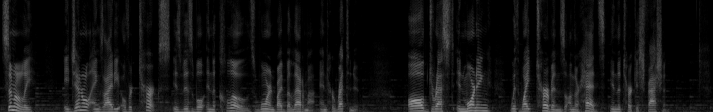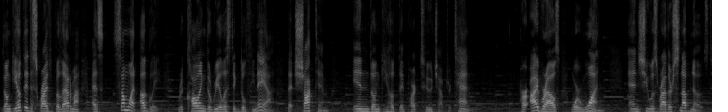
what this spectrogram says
Similarly, a general anxiety over Turks is visible in the clothes worn by Belerma and her retinue, all dressed in mourning with white turbans on their heads in the Turkish fashion. Don Quixote describes Belerma as somewhat ugly, recalling the realistic Dulcinea that shocked him in Don Quixote Part 2, Chapter 10. Her eyebrows were one, and she was rather snub-nosed,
